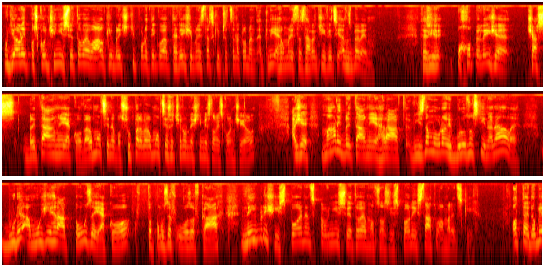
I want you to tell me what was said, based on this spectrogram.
udělali po skončení světové války britští politikové a tehdejší ministerský předseda Clement Attlee a jeho minister zahraničních věcí Ernst Bevin, kteří pochopili, že čas Británie jako velmoci nebo supervelmoci řečeno dnešními slovy skončil a že má Británie hrát významnou roli v budoucnosti nadále, bude a může hrát pouze jako, to pouze v úvozovkách, nejbližší spojenec první světové mocnosti Spojených států amerických. Od té doby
